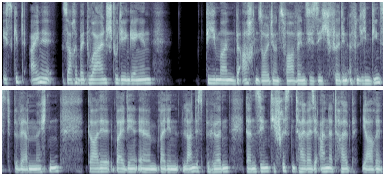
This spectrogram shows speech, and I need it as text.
es gibt eine Sache bei dualen Studiengängen, die man beachten sollte, und zwar, wenn Sie sich für den öffentlichen Dienst bewerben möchten, gerade bei den, äh, bei den Landesbehörden, dann sind die Fristen teilweise anderthalb Jahre,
